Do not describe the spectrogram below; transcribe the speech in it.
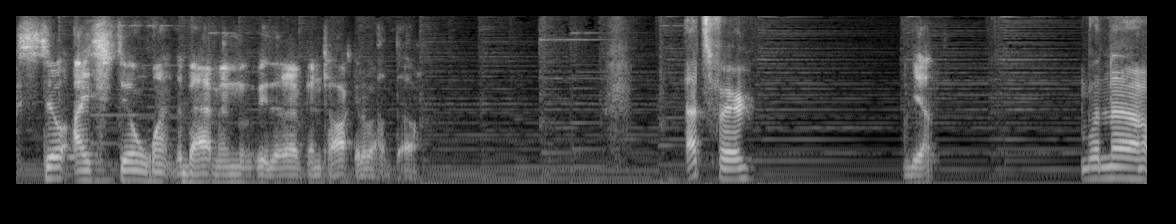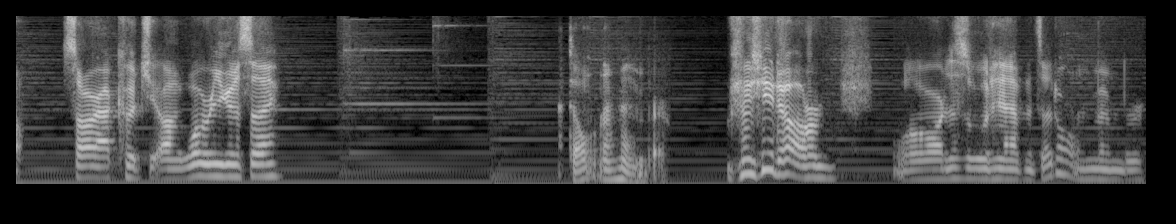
Still, I still want the Batman movie that I've been talking about, though. That's fair. Yep. But no, sorry I cut you off. What were you gonna say? I don't remember. you don't. Lord, this is what happens. I don't remember.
